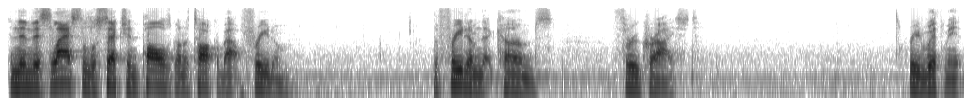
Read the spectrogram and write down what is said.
And then this last little section, Paul's going to talk about freedom the freedom that comes through Christ. Read with me. It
